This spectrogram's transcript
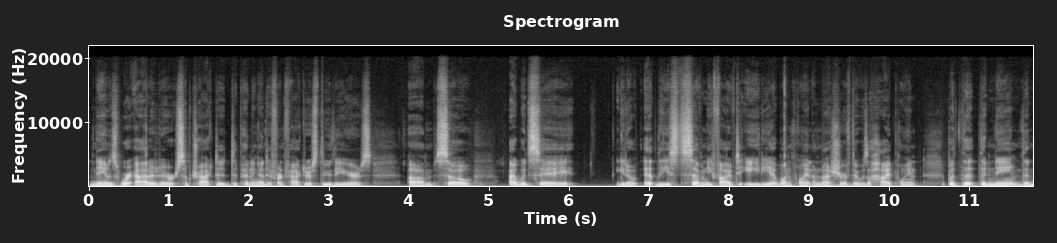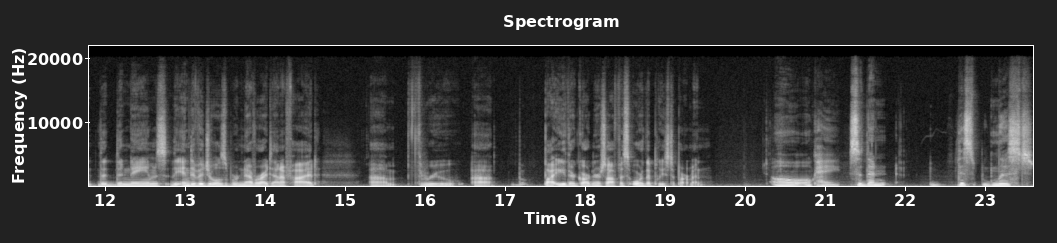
names were added or subtracted depending on different factors through the years. Um, so I would say you know at least 75 to 80 at one point. I'm not mm-hmm. sure if there was a high point but the, the name the, the, the names the individuals were never identified um, through uh, by either gardner's office or the police department. Oh okay. So then this list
